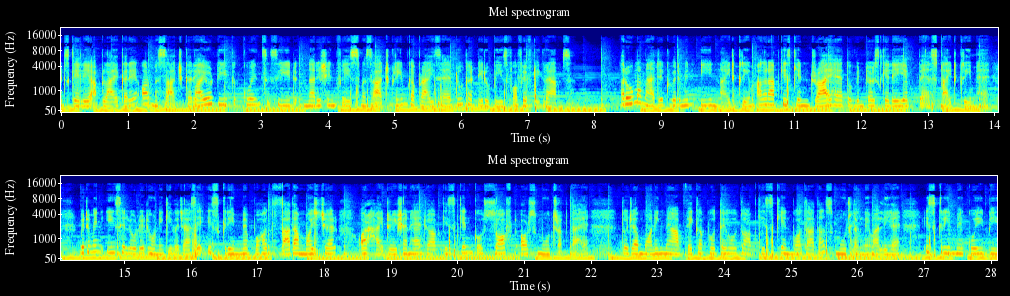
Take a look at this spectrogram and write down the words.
मिनट्स के लिए अप्लाई करें और मसाज करें। Biotique quince seed nourishing face massage cream का प्राइस है two thirty rupees for fifty grams Aroma Magic vitamin E night cream अगर आपकी स्किन ड्राई है तो विंटर्स के लिए ये बेस्ट नाइट क्रीम है। विटामिन ई e से लोडेड होने की वजह से इस क्रीम में बहुत ज़्यादा मॉइस्चर और हाइड्रेशन है जो आपकी स्किन को सॉफ्ट और स्मूथ रखता है। तो जब मॉर्निंग में आप वेकअप होते हो तो आपकी स्किन बहुत ज़्यादा स्मूथ लगने वाली है। इस क्रीम में कोई भी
